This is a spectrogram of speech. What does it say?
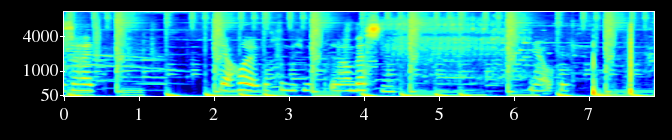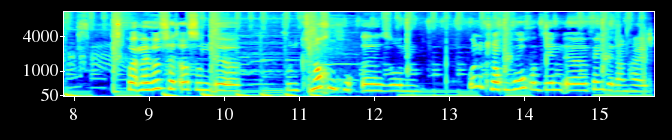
dass er halt ja heult. Das finde ich mit äh, am besten. Ja, okay. Vor allem, er wirft halt auch so ein, äh, so ein Knochen, äh, so ein Hundeknochen hoch und den äh, fängt er dann halt.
